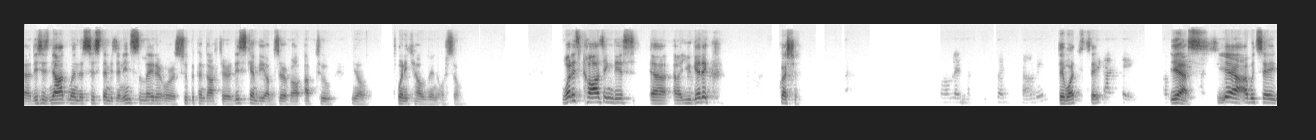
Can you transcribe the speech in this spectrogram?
Uh, this is not when the system is an insulator or a superconductor. This can be observed up to you know 20 Kelvin or so. What is causing this? Uh, uh, you get a question. The what state? Yes. Yeah, I would say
